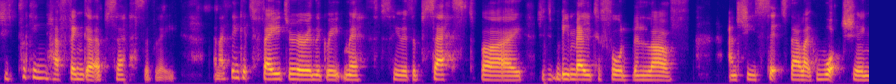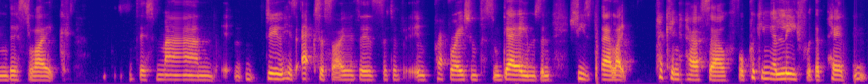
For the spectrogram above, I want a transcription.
she's pricking her finger obsessively. And I think it's Phaedra in the Greek myths who is obsessed by, she's been made to fall in love. And she sits there like watching this, like, this man do his exercises sort of in preparation for some games. And she's there like pricking herself or pricking a leaf with a pin.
